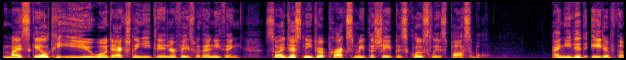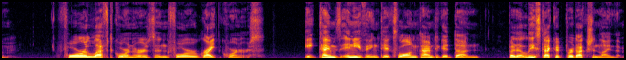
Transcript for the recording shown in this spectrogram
my scale TEU won't actually need to interface with anything, so I just need to approximate the shape as closely as possible. I needed eight of them. Four left corners and four right corners. Eight times anything takes a long time to get done, but at least I could production line them,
